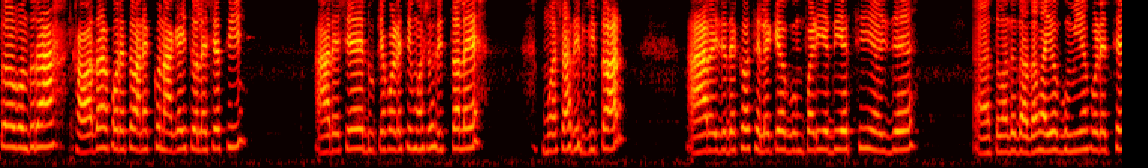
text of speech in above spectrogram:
তো বন্ধুরা খাওয়া দাওয়া করে তো অনেকক্ষণ আগেই চলে এসেছি। আর এসে ঢুকে পড়েছি মশুরির তলে, মশারির ভিতর। আর ওই যে দেখো, ছেলেকেও ঘুম পাড়িয়ে দিয়েছি ওই যে। তোমাদের দাদা ভাইও ঘুমিয়ে পড়েছে।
